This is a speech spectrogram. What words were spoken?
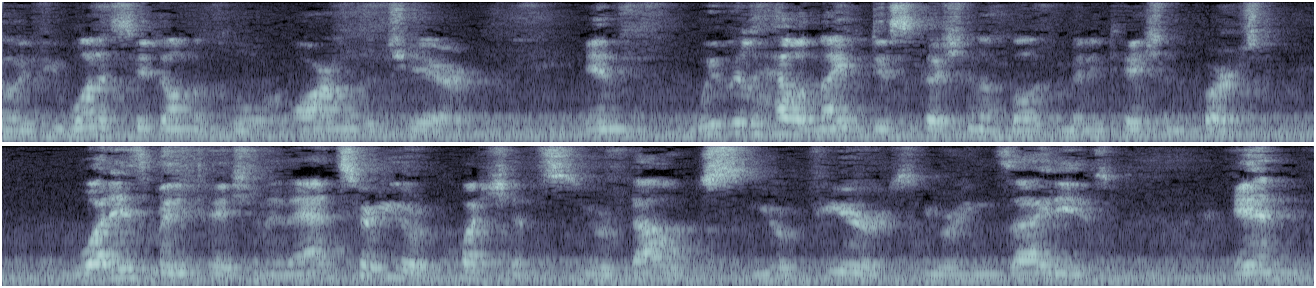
know, if you want to sit on the floor or on the chair. And we will have a nice discussion about meditation first. What is meditation? And answer your questions, your doubts, your fears, your anxieties. And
